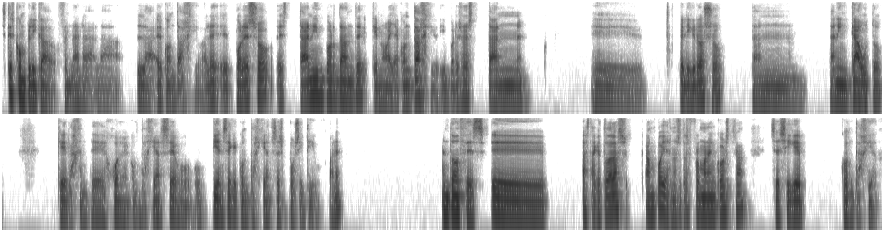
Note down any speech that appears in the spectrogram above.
Es que es complicado frenar el contagio, ¿vale? Eh, por eso es tan importante que no haya contagio y por eso es tan eh, peligroso tan, tan incauto que la gente juegue a contagiarse o, piense que contagiarse es positivo, ¿vale? Entonces, eh, hasta que todas las ampollas no se transforman en costra, se sigue contagiando.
